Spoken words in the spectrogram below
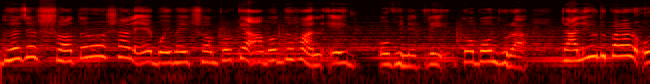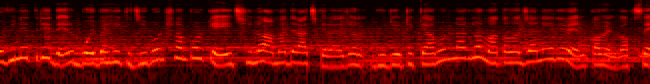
দু হাজার সতেরো সালে বৈবাহিক সম্পর্কে আবদ্ধ হন এই অভিনেত্রী। তো বন্ধুরা, টালিউড পাড়ার অভিনেত্রীদের বৈবাহিক জীবন সম্পর্কে এই ছিল আমাদের আজকের আয়োজন। ভিডিওটি কেমন লাগল মতামত জানিয়ে দেবেন কমেন্ট বক্সে।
